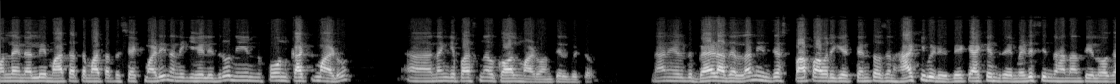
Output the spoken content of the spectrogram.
ಆನ್ಲೈನ್ ಅಲ್ಲಿ ಮಾತಾಡ್ತಾ ಮಾತಾಡ್ತಾ ಚೆಕ್ ಮಾಡಿ ನನಗೆ ಹೇಳಿದ್ರು, ನೀನು ಫೋನ್ ಕಟ್ ಮಾಡು. ನಂಗೆ ಪರ್ಸನಲ್ ಕಾಲ್ ಮಾಡು ಅಂತ ಹೇಳ್ಬಿಟ್ಟು. ನಾನು ಹೇಳಿದ್ದು ಬೇಡ ಅದೆಲ್ಲ, ನೀನ್ ಜಸ್ಟ್ ಪಾಪ ಅವರಿಗೆ ಟೆನ್ ತೌಸಂಡ್ ಹಾಕಿ ಬಿಡಿ. ಬೇಕು, ಯಾಕೆಂದ್ರೆ ಮೆಡಿಸಿನ್ ಹಣ ಅಂತ ಹೇಳುವಾಗ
